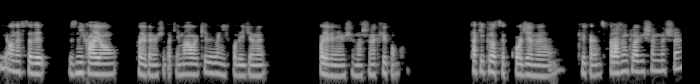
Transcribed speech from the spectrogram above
i one wtedy znikają, pojawiają się takie małe, kiedy do nich podejdziemy, pojawiają się w naszym ekwipunku. Taki klocek kładziemy klikając prawym klawiszem myszy.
